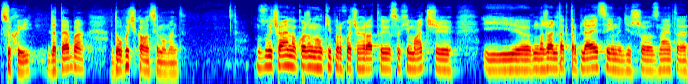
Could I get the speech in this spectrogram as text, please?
сухий для тебе. Довго чекав на цей момент? Ну, звичайно, кожен голкіпер хоче грати сухі матчі, і, е, на жаль, так трапляється іноді, що знаєте,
